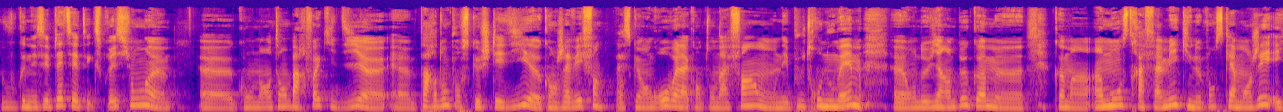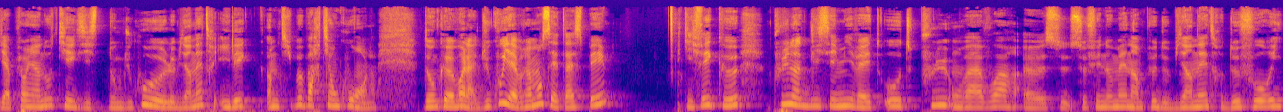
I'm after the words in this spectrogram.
vous connaissez peut-être cette expression. Euh, euh, qu'on entend parfois qui dit pardon pour ce que je t'ai dit quand j'avais faim parce qu'en gros voilà quand on a faim on n'est plus trop nous-mêmes on devient un peu comme comme un, monstre affamé qui ne pense qu'à manger et il n'y a plus rien d'autre qui existe donc du coup le bien-être il est un petit peu parti en courant là donc voilà du coup il y a vraiment cet aspect qui fait que plus notre glycémie va être haute, plus on va avoir euh, ce, phénomène un peu de bien-être, d'euphorie,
